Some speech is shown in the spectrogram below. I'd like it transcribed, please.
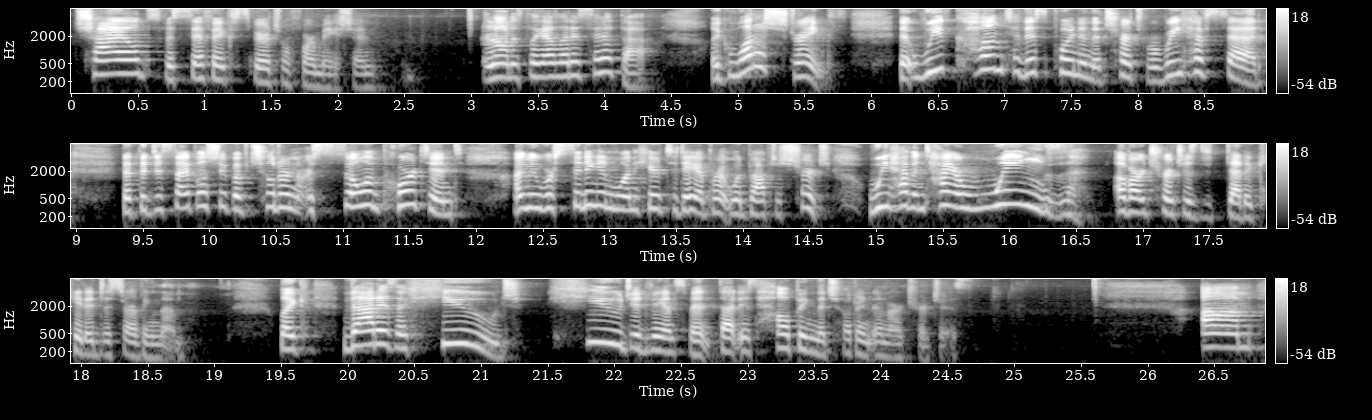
child specific spiritual formation. And honestly, I let it sit at that. Like, what a strength that we've come to this point in the church where we have said that the discipleship of children are so important. I mean, we're sitting in one here today at Brentwood Baptist Church. We have entire wings of our churches dedicated to serving them. Like, that is a huge, huge advancement that is helping the children in our churches. Um,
